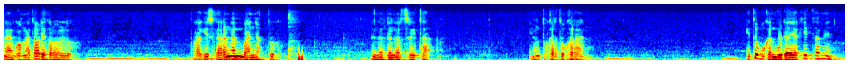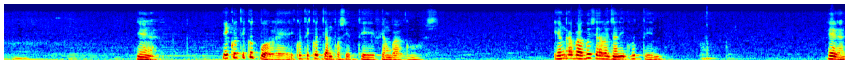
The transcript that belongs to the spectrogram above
Nah, gue nggak tahu deh kalau lo. Apalagi sekarang kan banyak tuh dengar-dengar cerita yang tukar-tukaran. Itu bukan budaya kita, men. Ya, ikut-ikut boleh, ikut-ikut yang positif, yang bagus. Yang nggak bagus ya lo jangan ikutin. Ya kan?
